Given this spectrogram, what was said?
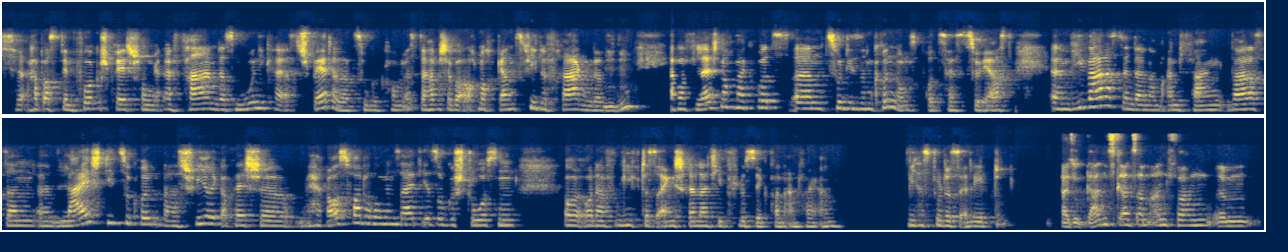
ich habe aus dem Vorgespräch schon erfahren, dass Monika erst später dazu gekommen ist. Da habe ich aber auch noch ganz viele Fragen dazu. Mhm. Aber vielleicht noch mal kurz ähm, zu diesem Gründungsprozess zuerst. Ähm, wie war das denn dann am Anfang? War das dann äh, leicht, die zu gründen? War es schwierig? Auf welche Herausforderungen seid ihr so gestoßen? Oder, oder lief das eigentlich relativ flüssig von Anfang an? Wie hast du das erlebt? Also ganz, ganz am Anfang, ähm,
